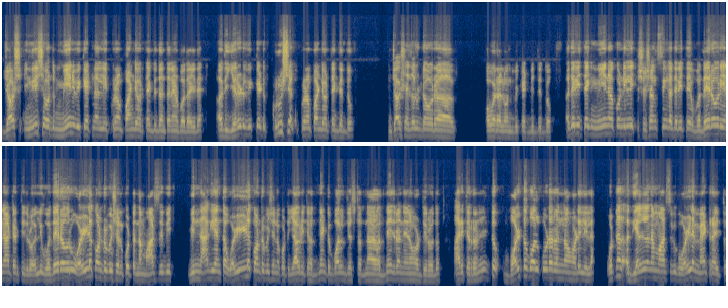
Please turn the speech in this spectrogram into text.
ಜಾಶ್ ಇಂಗ್ಲಿಷ್ ಅವ್ರದ್ದು ಮೇನ್ ವಿಕೆಟ್ನಲ್ಲಿ ಕೃಣಾಲ್ ಪಾಂಡ್ಯ ಅವ್ರು ತೆಗ್ದಿದ್ದ ಅಂತಾನೆ ಹೇಳ್ಬೋದಾಗಿದೆ. ಅದು ಎರಡು ವಿಕೆಟ್ ಕ್ರೂಷಿಯಲ್ ಪ್ರಣಬ್ ಪಾಂಡೆ ಅವ್ರು ತೆಗೆದಿದ್ದು. ಜಾಶ್ ಹೆಸಲ್ವುಡ್ ಅವರ ಓವರ್ ಅಲ್ಲಿ ಒಂದು ವಿಕೆಟ್ ಬಿದ್ದಿದ್ದು. ಅದೇ ರೀತಿಯಾಗಿ ಮೀನ್ ಹಾಕೊಂಡು ಇಲ್ಲಿ ಶಶಾಂಕ್ ಸಿಂಗ್, ಅದೇ ರೀತಿ ವದೇರ್ ಅವರು ಏನ್ ಆಟ ಆಡ್ತಿದ್ರು? ಅಲ್ಲಿ ವದೇರ್ ಅವರು ಒಳ್ಳೆ ಕಾಂಟ್ರಿಬ್ಯೂಷನ್ ಕೊಟ್ಟು ನಮ್ಮ ಆರ್ ಸಿ ಬಿ ವಿನ್ ಆಗ್ಲಿ ಅಂತ ಒಳ್ಳೆ ಕಾಂಟ್ರಿಬ್ಯೂಷನ್ ಕೊಟ್ಟು ಯಾವ ರೀತಿ ಹದಿನೆಂಟು ಬಾಲ್ ಜಸ್ಟ್ ಹದಿನಾರು ಹದಿನೈದು ರನ್ ಏನೋ ಹೊಡೆದಿರೋದು, ಆ ರೀತಿ run to ball to ball ಕೂಡ ರನ್ ಹೊಡಿಲಿಲ್ಲ. ಒಟ್ನಲ್ಲಿ ಅದೆಲ್ಲ ನಮ್ಮ ಆರ್ ಸಿ ಬಿಗೆ ಒಳ್ಳೆ ಮ್ಯಾಟರ್ ಆಯ್ತು.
